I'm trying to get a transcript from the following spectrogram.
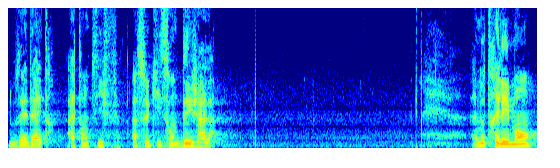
nous aide à être attentifs à ceux qui sont déjà là. Un autre élément,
